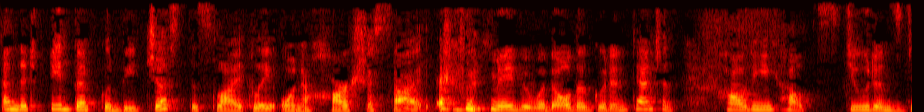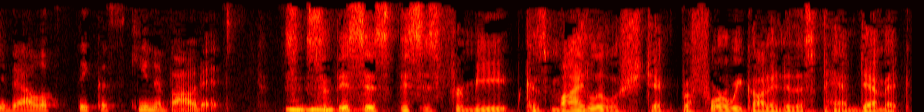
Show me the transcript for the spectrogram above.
And that feedback could be just slightly on a harsher side, maybe with all the good intentions. How do you help students develop thicker skin about it? So, so, mm-hmm. this is this is for me because my little shtick before we got into this pandemic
